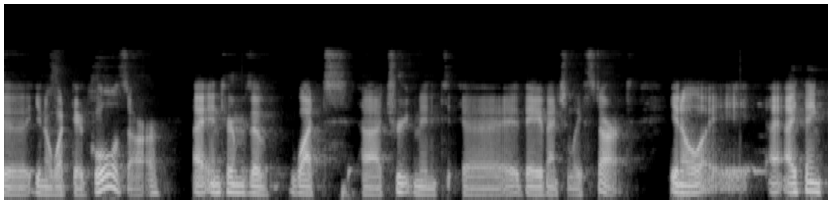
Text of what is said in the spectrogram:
to, you know, what their goals are uh, in terms of what uh, treatment uh, they eventually start. You know, I, I think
